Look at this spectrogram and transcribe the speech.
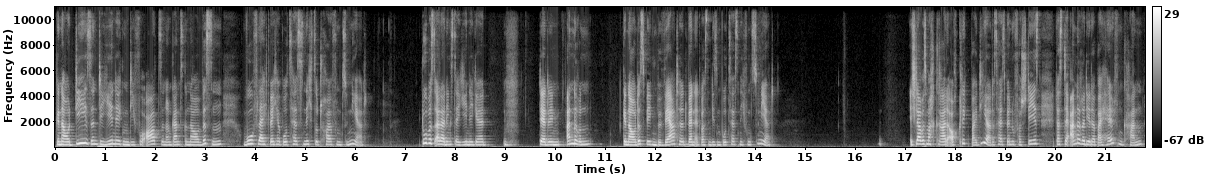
Genau die sind diejenigen, die vor Ort sind und ganz genau wissen, wo vielleicht welcher Prozess nicht so toll funktioniert. Du bist allerdings derjenige, der den anderen genau deswegen bewertet, wenn etwas in diesem Prozess nicht funktioniert ich glaube, es macht gerade auch Klick bei dir. Das heißt, wenn du verstehst, dass der andere dir dabei helfen kann,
